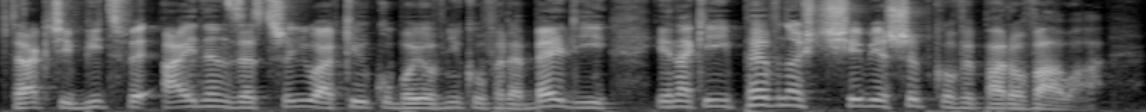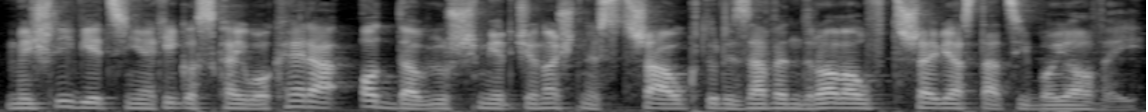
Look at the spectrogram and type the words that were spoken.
W trakcie bitwy Aiden zestrzeliła kilku bojowników rebelii, jednak jej pewność siebie szybko wyparowała. Myśliwiec niejakiego Skywalkera oddał już śmiercionośny strzał, który zawędrował w trzewia stacji bojowej.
